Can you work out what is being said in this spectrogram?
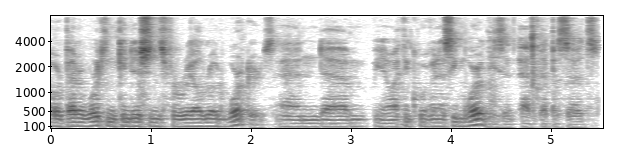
or better working conditions for railroad workers. And, um, you know, I think we're going to see more of these ep- ep- episodes.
